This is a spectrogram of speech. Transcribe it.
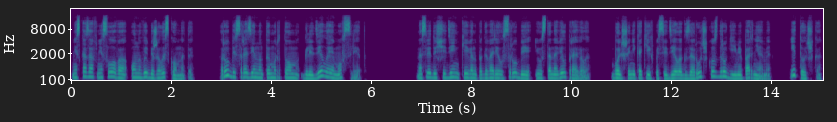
Не сказав ни слова, он выбежал из комнаты. Руби с разинутым ртом глядела ему вслед. На следующий день Кевин поговорил с Руби и установил правила. Больше никаких посиделок за ручку с другими парнями. И точка.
